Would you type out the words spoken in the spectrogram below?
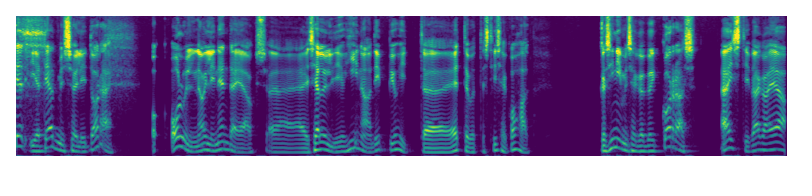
tead ja tead, mis oli tore? oluline oli nende jaoks, äh, seal olid ju Hiina tippjuhid äh, ettevõttest ise kohal. kas inimesega kõik korras? hästi, väga hea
